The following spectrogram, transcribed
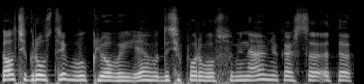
Галчи Гроуз Трип был клевый. Я вот до сих пор его вспоминаю. Мне кажется, это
